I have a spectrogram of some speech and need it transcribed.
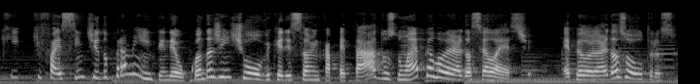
que, que faz sentido pra mim, entendeu? Quando a gente ouve que eles são encapetados, não é pelo olhar da Celeste, é pelo olhar das outras.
